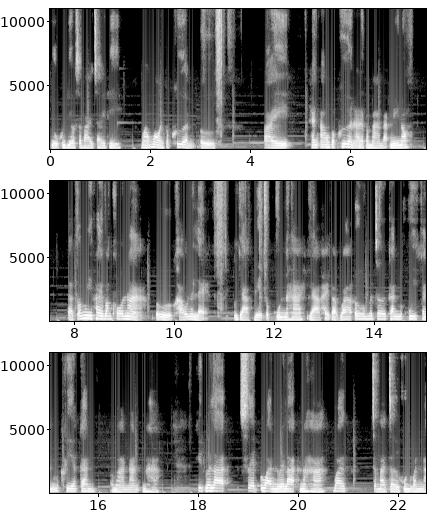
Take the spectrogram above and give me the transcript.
อยู่คนเดียวสบายใจดี เมาส์มอยกับเพื่อน เออ ไป แฮงเอาท์กับเพื่อนอะไรประมาณแบบนี้เนาะแต่ก็มีใครบางคนอะ เออเขานั่นแหละ อยากเดทกับคุณนะคะ อยากให้แบบว่า เออ มาเจอกันมาคุยกันมาเคลียร์กันประมาณนั้นนะคะคิดเวลาเซตวันเวลานะคะ ว่าจะมาเจอคุณวันไหน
